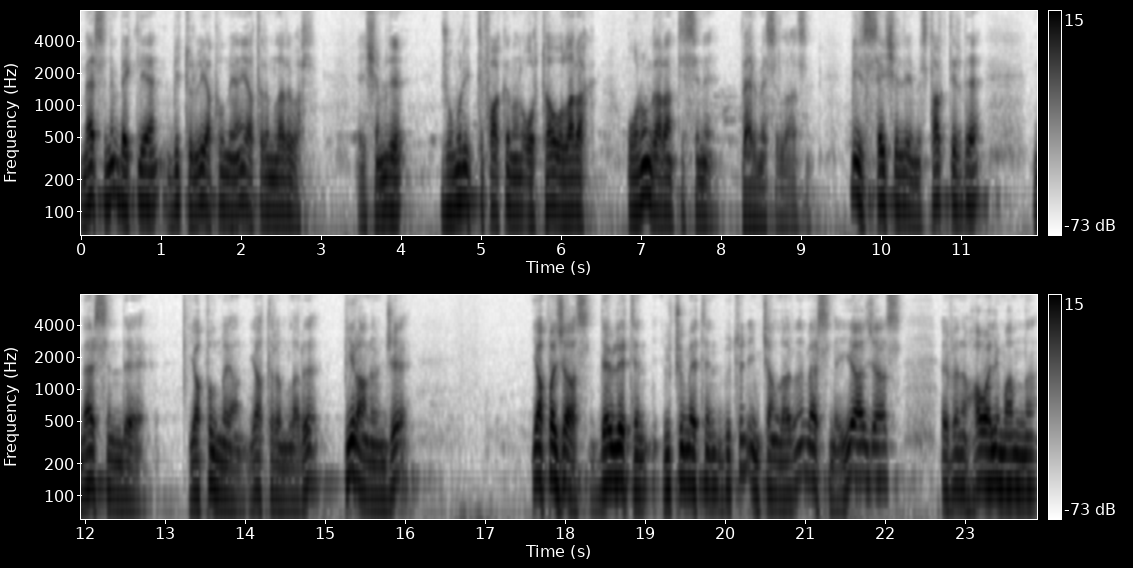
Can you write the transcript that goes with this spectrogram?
Mersin'in bekleyen bir türlü yapılmayan yatırımları var. E şimdi Cumhur İttifakı'nın ortağı olarak onun garantisini vermesi lazım. Biz seçildiğimiz takdirde Mersin'de yapılmayan yatırımları bir an önce yapacağız. Devletin, hükümetin bütün imkanlarını Mersin'e yığacağız. Efendim havalimanını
